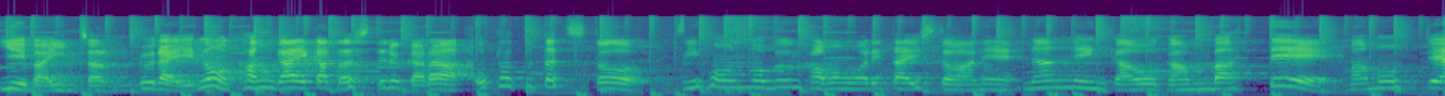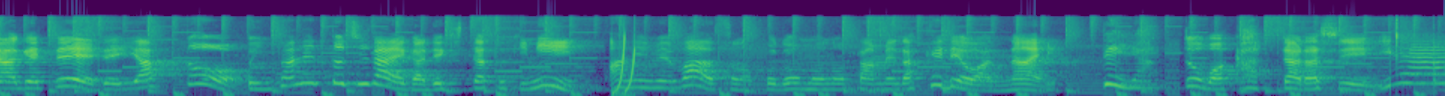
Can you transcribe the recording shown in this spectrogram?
言えばいいんじゃんぐらいの考え方してるからオタクたちと日本の文化を守りたい人はね何年かを頑張って守ってあげてでやっとインターネット時代ができた時にアニメはその子供のためだけではない。ってやっと分かったらしい。イエーイ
